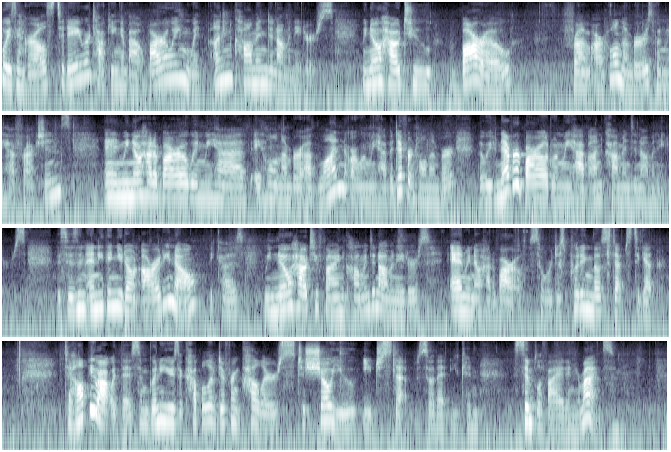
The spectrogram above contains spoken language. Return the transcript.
boys and girls. Today we're talking about borrowing with uncommon denominators. We know how to borrow from our whole numbers when we have fractions, and we know how to borrow when we have a whole number of one or when we have a different whole number, but we've never borrowed when we have uncommon denominators. This isn't anything you don't already know because we know how to find common denominators and we know how to borrow. So we're just putting those steps together. To help you out with this, I'm going to use a couple of different colors to show you each step so that you can simplify it in your minds.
